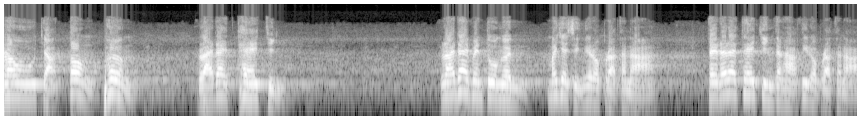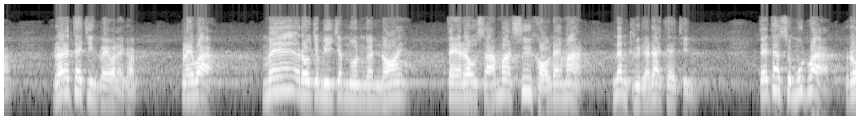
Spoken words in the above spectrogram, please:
เราจะต้องเพิ่มรายได้แท้จริง รายได้เป็นตัวเงินไม่ใช่สิ่งที่เราปรารถนา แต่รายได้แท้จริงต่างหากที่เราปรารถนา รายได้แท้จริงแปลว่าอะไรครับ แปลว่า แม้เราจะมีจำนวนเงินน้อย แต่เราสามารถซื้อของได้มาก นั่นคือรายได้แท้จริง แต่ถ้าสมมุติว่าเรา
